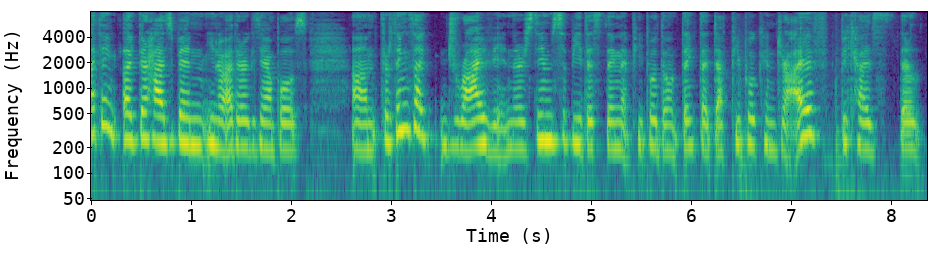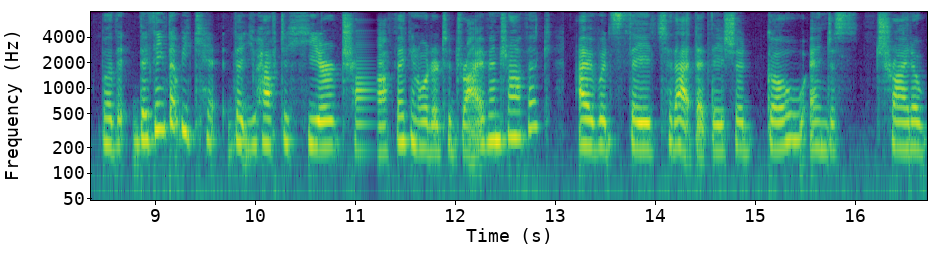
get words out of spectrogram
I think like there has been, you know, other examples um, for things like driving. There seems to be this thing that people don't think that deaf people can drive because they're well, they, they think that we can that you have to hear traffic in order to drive in traffic. I would say to that that they should go and just try to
